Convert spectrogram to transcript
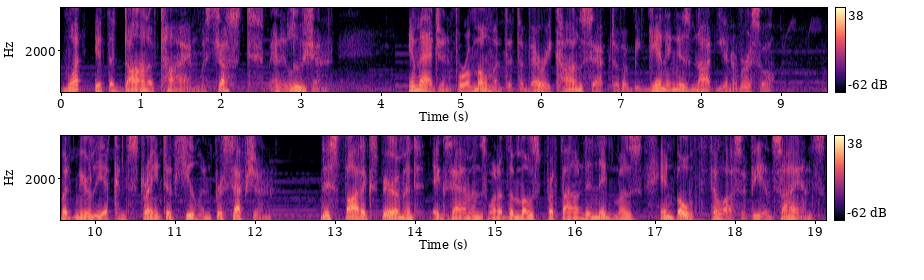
What if the dawn of time was just an illusion? Imagine for a moment that the very concept of a beginning is not universal, but merely a constraint of human perception. This thought experiment examines one of the most profound enigmas in both philosophy and science.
